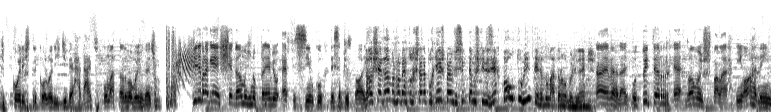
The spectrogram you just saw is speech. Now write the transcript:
de cores tricolores de verdade o Matando Robô Gigante. Didi Braguinha, chegamos no prêmio F5 desse episódio. Não chegamos, Roberto Lucas, porque antes para F5 temos que dizer qual o Twitter do Matando Robô Gigante. Ah, é verdade. O Twitter é, vamos falar em ordem,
